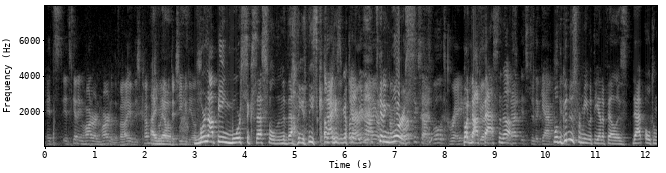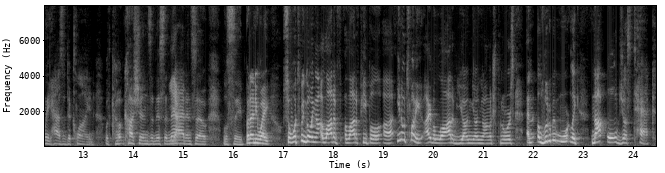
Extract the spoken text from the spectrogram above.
It's it's getting harder and harder. The value of these companies. We know. with the TV deals. We're not being more successful than the value of these companies Exactly. are Gary going. and I It's getting becoming More worse. successful. It's great, But it's not good, fast enough. not- it's to the gap. Well, the good news for me with the NFL is that ultimately has a decline with concussions and this and Yeah. that, and so we'll see. But anyway, so what's been going on? A lot of a lot of people. Uh, you know, it's funny. I have a lot of young, young young entrepreneurs, and a little bit more like not all just tech.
